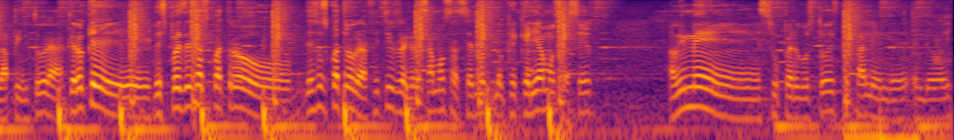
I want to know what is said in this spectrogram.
la pintura. Creo que después de, esas cuatro, de esos cuatro grafitis regresamos a hacer lo, que queríamos hacer. A mí me super gustó este jale, el de hoy.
